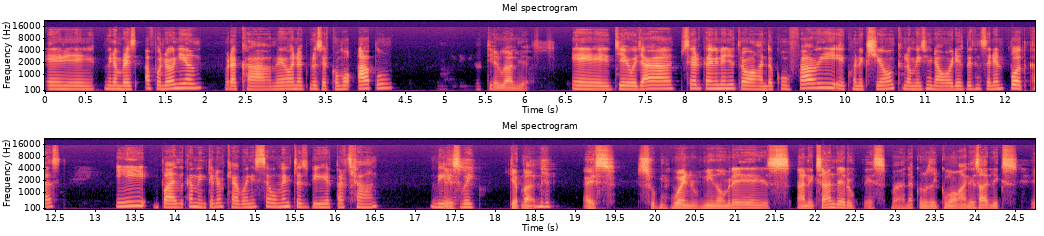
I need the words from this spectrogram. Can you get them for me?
eh, mi nombre es Apolonia. Por acá me van a conocer como Apo. Gracias. Eh, llevo ya cerca de un año trabajando con Fabi, en Conexión, que lo he mencionado varias veces en el podcast. Y básicamente lo que hago en este momento es vivir parchado. Vivir Eso. ¿Qué pasa? Eso. Bueno, mi nombre es Alexander, pues van a conocer como Alex Alex.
